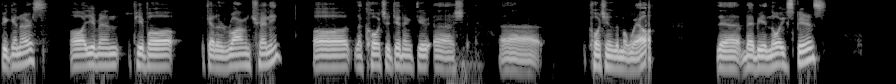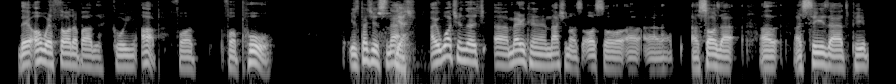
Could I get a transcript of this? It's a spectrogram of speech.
beginners or even people get a wrong training or the coach didn't give uh, uh, coaching them well. There maybe no experience. They always thought about going up for for pull, especially snatch. Yeah. I watching the uh, American nationals also uh, uh, I saw that uh, I see that pe-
